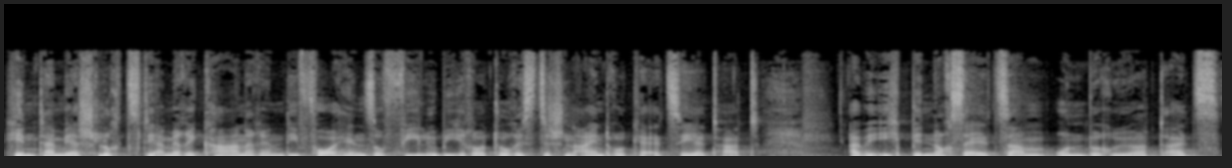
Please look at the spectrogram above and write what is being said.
Hinter mir schluchzt die Amerikanerin, die vorhin so viel über ihre touristischen Eindrücke erzählt hat. Aber ich bin noch seltsam unberührt, als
